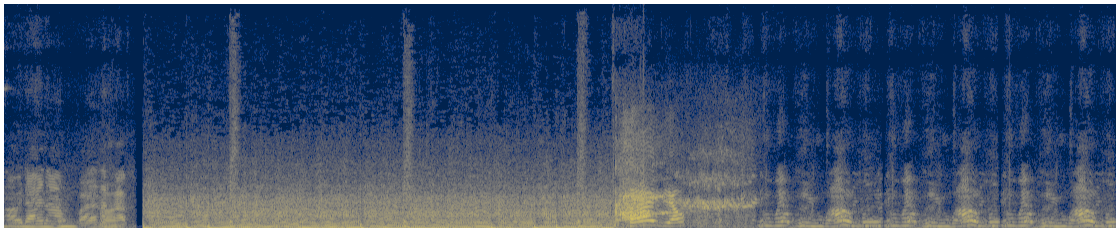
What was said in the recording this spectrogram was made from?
เอาไปได้นะไปแล้วนะครับเฮ้ยเดี๋ยวดู เว็บพื้นกูเอาปืนดูเว็บพื้นกูเอาปืนดูเว็บพื้นกูเอาปืน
